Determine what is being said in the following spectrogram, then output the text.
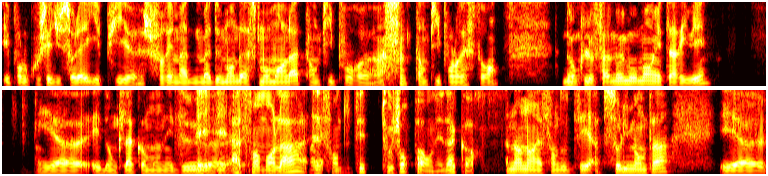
et pour le coucher du soleil et puis je ferai ma, ma demande à ce moment-là tant pis pour tant pis pour le restaurant. Donc le fameux moment est arrivé et, euh, et, donc là, comme on est deux. Et, et à ce moment-là, elle s'en doutait toujours pas, on est d'accord. Non, non, elle s'en doutait absolument pas. Et euh,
